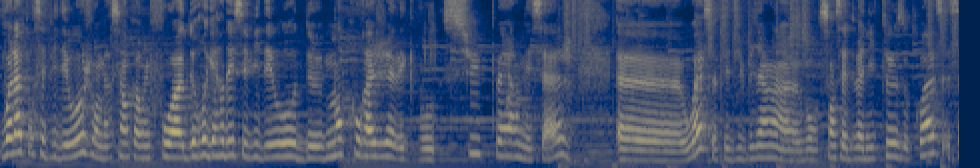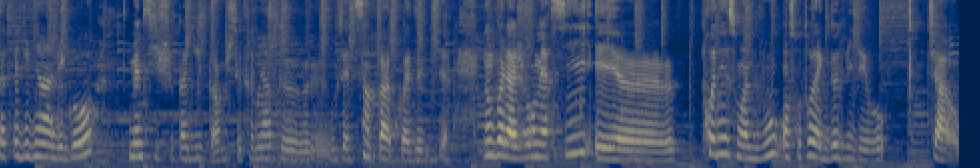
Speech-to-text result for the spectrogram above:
Voilà pour cette vidéo, je vous remercie encore une fois de regarder ces vidéos, de m'encourager avec vos super messages. Euh, ouais, ça fait du bien, euh, bon, sans être vaniteuse ou quoi, ça fait du bien à l'ego, même si je suis pas dupe, hein, je sais très bien que vous êtes sympa quoi de le dire. Donc voilà, je vous remercie et euh, prenez soin de vous, on se retrouve avec d'autres vidéos. Ciao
